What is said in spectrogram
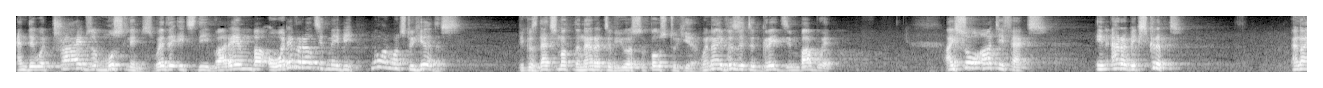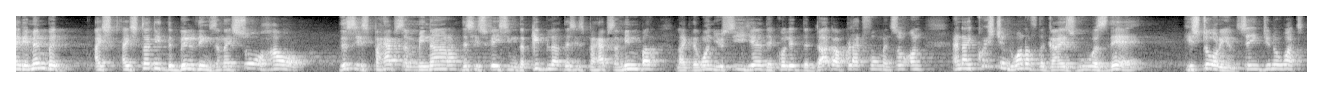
And there were tribes of Muslims, whether it's the Varemba or whatever else it may be. No one wants to hear this because that's not the narrative you are supposed to hear. When I visited Great Zimbabwe, I saw artifacts in Arabic script. And I remembered, I, I studied the buildings and I saw how this is perhaps a minara, this is facing the Qibla, this is perhaps a mimbar, like the one you see here, they call it the Daga platform and so on. And I questioned one of the guys who was there, historian, saying, do you know what?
